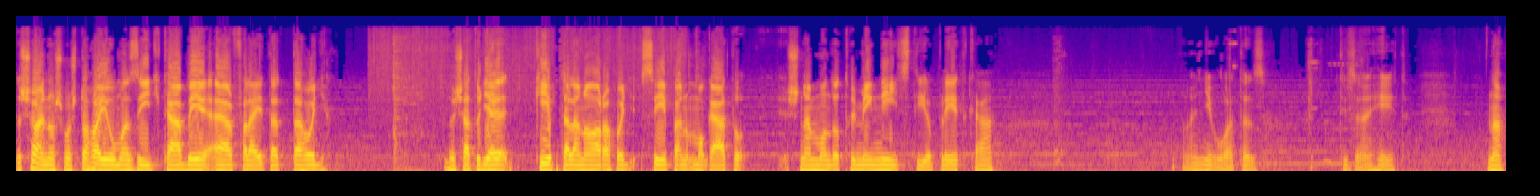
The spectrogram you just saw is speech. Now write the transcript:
sajnos most a hajóm az így kb. elfelejtette, hogy... És hát ugye képtelen arra, hogy szépen magától... És nem mondott, hogy még négy steel plate kell. Mennyi volt ez? 17. Na,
